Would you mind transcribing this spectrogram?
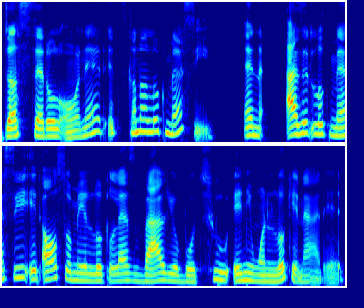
dust settle on it, it's gonna look messy. And as it look messy, it also may look less valuable to anyone looking at it.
